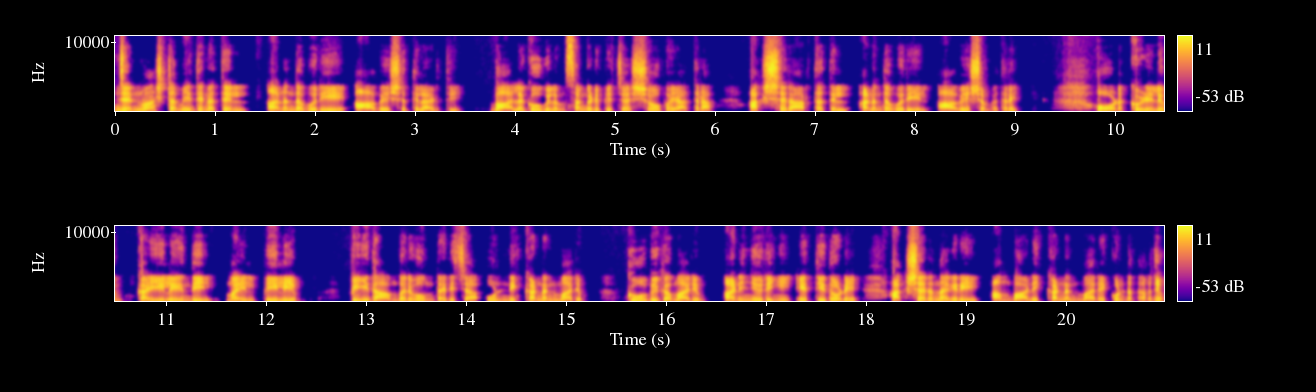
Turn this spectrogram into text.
ജന്മാഷ്ടമി ദിനത്തിൽ അനന്തപുരിയെ ആവേശത്തിലാഴ്ത്തി ബാലഗോകുലം സംഘടിപ്പിച്ച ശോഭയാത്ര അക്ഷരാർത്ഥത്തിൽ അനന്തപുരിയിൽ ആവേശമെതിറി. ഓടക്കുഴലും കയ്യിലേന്തി മയിൽപീലിയും പീതാംബരവും ധരിച്ച ഉണ്ണിക്കണ്ണന്മാരും ഗോപികമാരും അണിഞ്ഞൊരുങ്ങി എത്തിയതോടെ അക്ഷരനഗരി അമ്പാടിക്കണ്ണന്മാരെ കൊണ്ടു നിറഞ്ഞു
